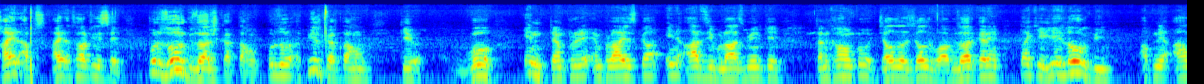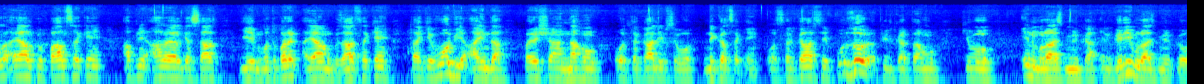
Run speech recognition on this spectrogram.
हायर हायर अथॉरिटी से पुरजोर गुजारिश करता हूँ, पुरजोर अपील करता हूँ कि वो इन टेम्प्रेरी एम्प्लॉज़ का, इन आर्जी मुलाजमीन के तनख्वाहों को जल्द अज जल्द वागुजार करें, ताकि ये लोग भी अपने अहल को पाल सकें, अपने अहल के साथ ये मुतबरक आयाम गुजार सकें, ताकि वो भी आइंदा परेशान ना हों और तकालीफ से वो निकल सकें। और सरकार से पुरजोर अपील करता हूँ कि वो इन मुलाजमिन का इन गरीब मुलाजमिन को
